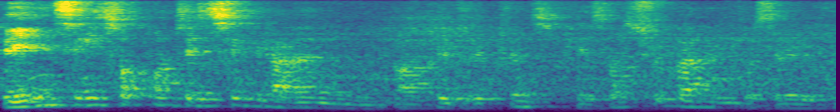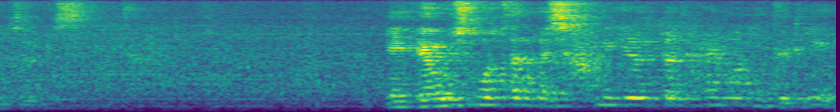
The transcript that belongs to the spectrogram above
내 인생의 첫 번째 책이라는 어, 글들을 편집해서 출간하는 것을 본 적이 있습니다. 이 배우지 못한 것이 한이 되었던 할머니들이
